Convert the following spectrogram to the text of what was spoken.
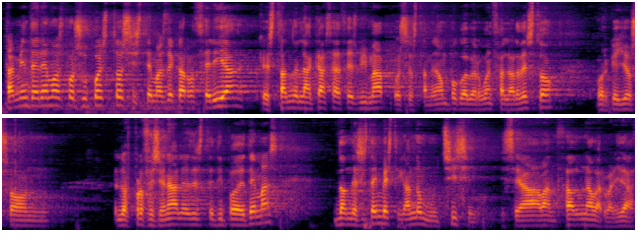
También tenemos, por supuesto, sistemas de carrocería, que estando en la casa de CESBIMAP, pues hasta me da un poco de vergüenza hablar de esto, porque ellos son los profesionales de este tipo de temas, donde se está investigando muchísimo y se ha avanzado una barbaridad.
